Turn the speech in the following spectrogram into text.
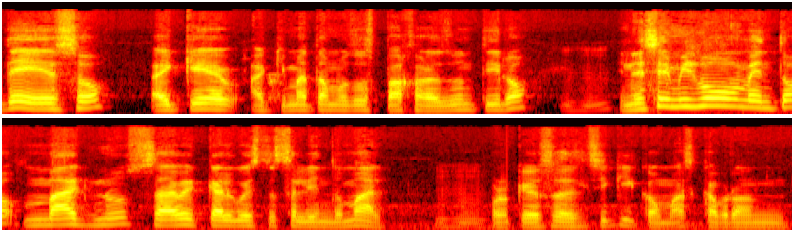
de eso, hay que, aquí matamos dos pájaros de un tiro. En ese mismo momento, Magnus sabe que algo está saliendo mal, porque eso es el psíquico más cabrón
